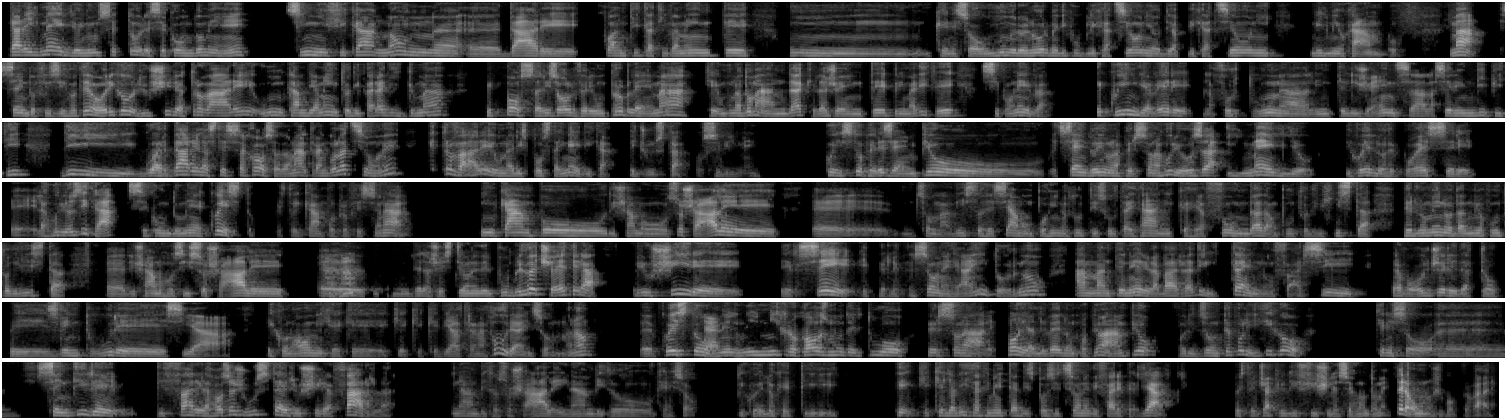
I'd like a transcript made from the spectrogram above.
Dare il meglio in un settore, secondo me, significa non eh, dare quantitativamente un, che ne so, un numero enorme di pubblicazioni o di applicazioni nel mio campo, ma essendo fisico teorico, riuscire a trovare un cambiamento di paradigma che possa risolvere un problema, che una domanda che la gente prima di te si poneva e quindi avere la fortuna, l'intelligenza, la serendipity di guardare la stessa cosa da un'altra angolazione e trovare una risposta inedita e giusta, possibilmente. Questo, per esempio, essendo io una persona curiosa, il meglio di quello che può essere eh, la curiosità, secondo me, è questo, questo in campo professionale. In campo, diciamo, sociale, eh, insomma, visto che siamo un pochino tutti sul Titanic che affonda da un punto di vista, perlomeno dal mio punto di vista, eh, diciamo così, sociale, eh, della gestione del pubblico, eccetera, riuscire per sé e per le persone che hai intorno a mantenere la barra dritta e non farsi travolgere da troppe sventure, sia economiche che, che- che- che di altra natura, insomma, no? Eh, questo nel, certo. nel microcosmo del tuo personale. Poi a livello un po' più ampio, orizzonte politico, che ne so, eh, sentire di fare la cosa giusta e riuscire a farla in ambito sociale, in ambito, che ne so, di quello che, ti, che, che, che la vita ti mette a disposizione di fare per gli altri. Questo è già più difficile secondo me, però uno ci può provare.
